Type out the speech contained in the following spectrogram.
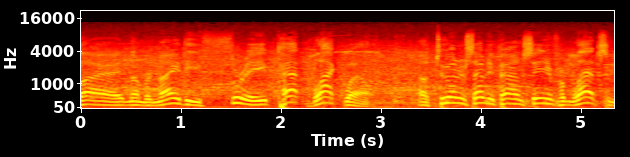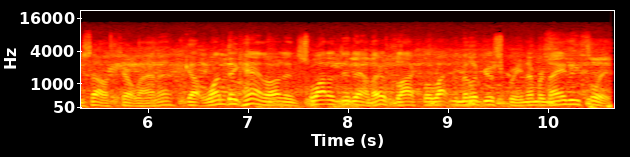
by number 93, Pat Blackwell a 270-pound senior from Ladson, South Carolina. Got one big hand on it and swatted it down. There's Blackwell right in the middle of your screen, number 93.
